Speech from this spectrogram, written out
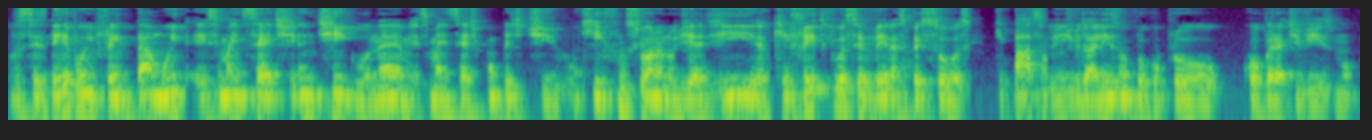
vocês devam enfrentar muito esse mindset antigo, né? Esse mindset competitivo. O que funciona no dia a dia? Que efeito que você vê nas pessoas que passam do individualismo para o cooperativismo?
